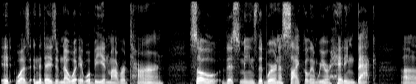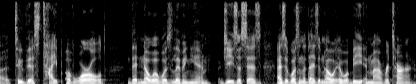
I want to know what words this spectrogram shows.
it was in the days of Noah, it will be in my return. So this means that we're in a cycle and we are heading back uh, to this type of world that Noah was living in. Jesus says, as it was in the days of Noah, it will be in my return.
